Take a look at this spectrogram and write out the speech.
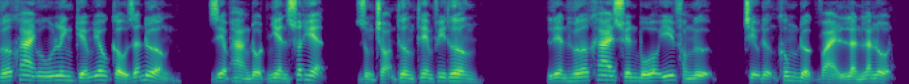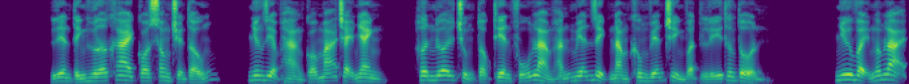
Hứa khai ưu linh kiếm yêu cầu dẫn đường, Diệp Hàng đột nhiên xuất hiện, dùng chọn thương thêm phi thương. Liền hứa khai xuyên bố ý phòng ngự, chịu đựng không được vài lần lan lộn. Liên tính hứa khai có xong truyền tống, nhưng Diệp Hàng có mã chạy nhanh, hơn nữa chủng tộc thiên phú làm hắn miễn dịch năm không viễn trình vật lý thương tổn. Như vậy ngẫm lại,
